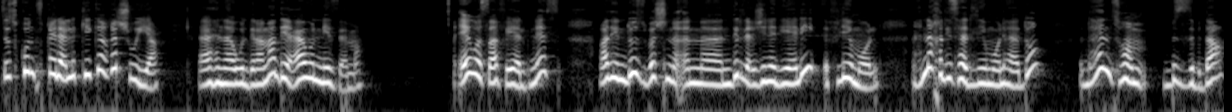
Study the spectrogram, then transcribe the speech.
تتكون ثقيلة على الكيكة غير شوية. آه هنا ولدي راه ناضي يعاونني زعما. ايوا صافي البنات غادي ندوز باش ندير العجينة ديالي في les moules. هنا خديت هاد les moules هادو دهنتهم بالزبدة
